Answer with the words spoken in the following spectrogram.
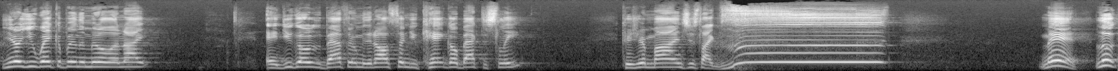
you know, you wake up in the middle of the night and you go to the bathroom and then all of a sudden you can't go back to sleep because your mind's just like, Man, look,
